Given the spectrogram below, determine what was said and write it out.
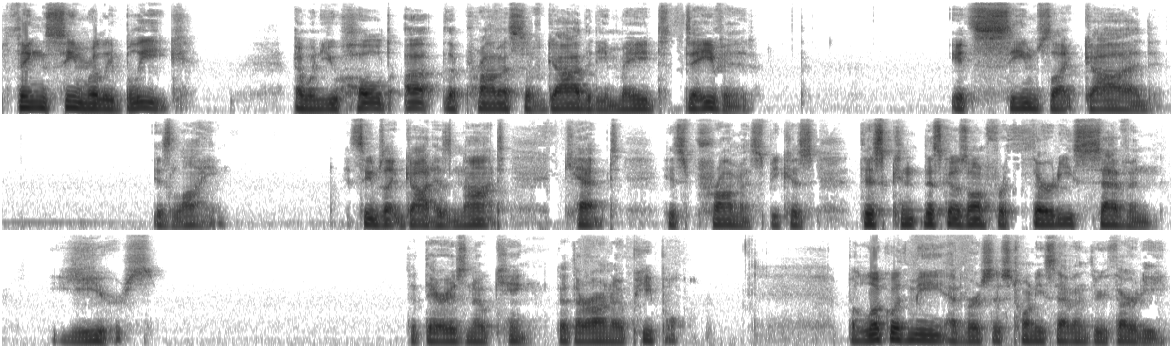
things seem really bleak. And when you hold up the promise of God that he made to David, it seems like God is lying. It seems like God has not kept his promise because this can, this goes on for 37 years that there is no king, that there are no people. But look with me at verses 27 through 30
